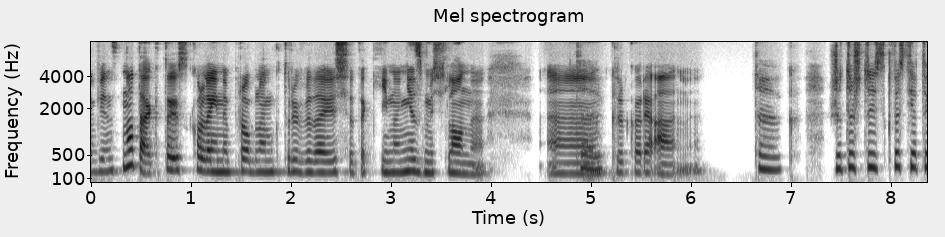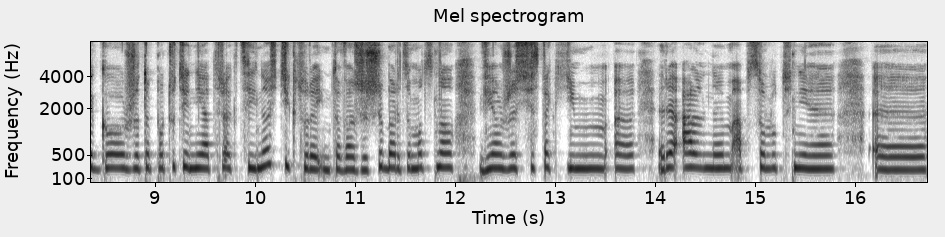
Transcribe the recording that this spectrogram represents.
e, więc no tak, to jest kolejny problem, który wydaje się taki no, niezmyślony, e, Tak. tylko realny. Tak, że też to jest kwestia tego, że to poczucie nieatrakcyjności, które im towarzyszy, bardzo mocno wiąże się z takim e, realnym, absolutnie e,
